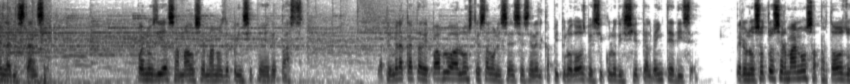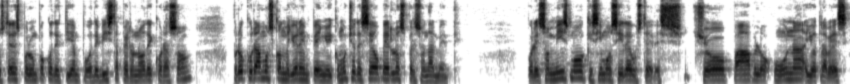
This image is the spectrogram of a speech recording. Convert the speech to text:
en la distancia. Buenos días, amados hermanos de Príncipe de Paz. La primera carta de Pablo a los tesalonicenses en el capítulo 2, versículo 17 al 20 dice, Pero nosotros, hermanos, apartados de ustedes por un poco de tiempo, de vista pero no de corazón, procuramos con mayor empeño y con mucho deseo verlos personalmente. Por eso mismo quisimos ir a ustedes, yo, Pablo, una y otra vez,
